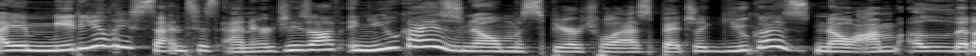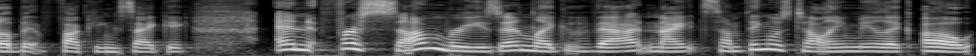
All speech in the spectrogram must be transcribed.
I immediately sense his energies off. And you guys know I'm a spiritual ass bitch. Like, you guys know I'm a little bit fucking psychic. And for some reason, like that night, something was telling me, like, oh,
